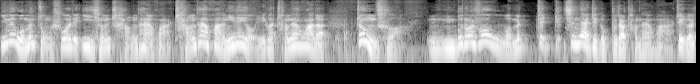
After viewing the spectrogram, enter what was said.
因为我们总说这疫情常态化，常态化你得有一个常态化的政策。你你不能说我们这这现在这个不叫常态化，这个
